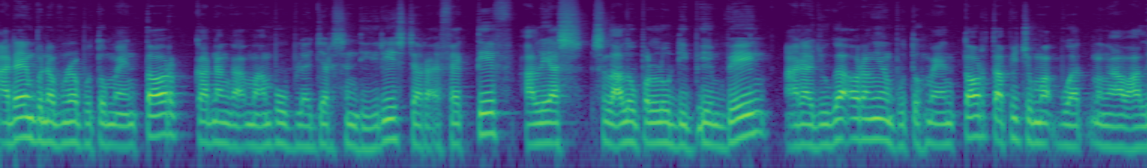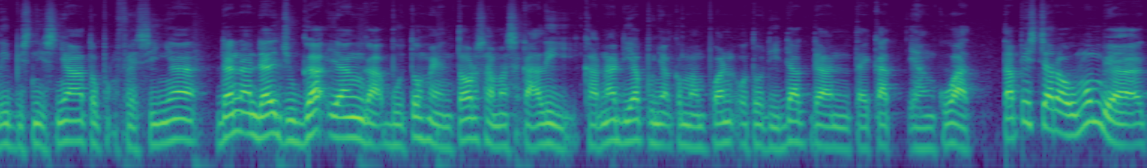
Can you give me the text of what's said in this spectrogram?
Ada yang benar-benar butuh mentor karena nggak mampu belajar sendiri secara efektif, alias selalu perlu dibimbing. Ada juga orang yang butuh mentor tapi cuma buat mengawali bisnisnya atau profesinya. Dan ada juga yang nggak butuh mentor sama sekali, karena dia punya kemampuan otodidak dan tekad yang kuat. Tapi secara umum ya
